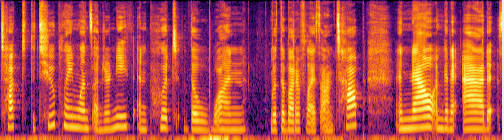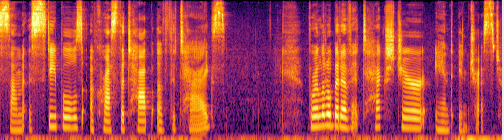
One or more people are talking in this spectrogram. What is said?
tucked the two plain ones underneath and put the one with the butterflies on top. And now I'm going to add some staples across the top of the tags for a little bit of texture and interest.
